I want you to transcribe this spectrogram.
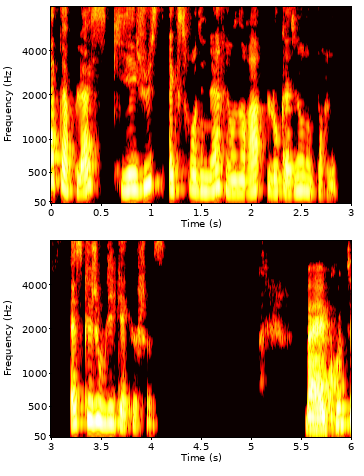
à ta place, qui est juste extraordinaire et on aura l'occasion d'en parler. Est-ce que j'oublie quelque chose? Bah écoute,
